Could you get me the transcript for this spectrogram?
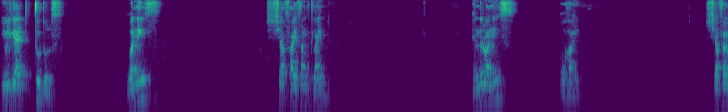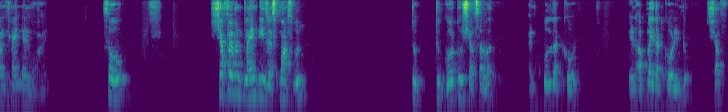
You will get two tools. One is chef hyphen client. Another one is Ohai. Chef hyphen client and Ohai. So Chef Haven client is responsible to, to go to Chef server and pull that code and apply that code into Chef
